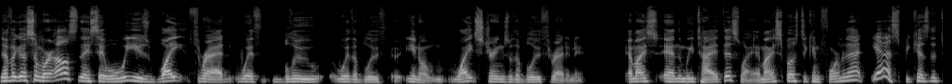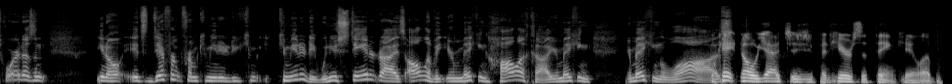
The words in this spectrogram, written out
Now, if I go somewhere else and they say, "Well, we use white thread with blue with a blue, you know, white strings with a blue thread in it," Am I and we tie it this way? Am I supposed to conform to that? Yes, because the Torah doesn't, you know, it's different from community com- community. When you standardize all of it, you're making halakha, you're making you're making laws. Okay, no, yeah, but here's the thing, Caleb.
